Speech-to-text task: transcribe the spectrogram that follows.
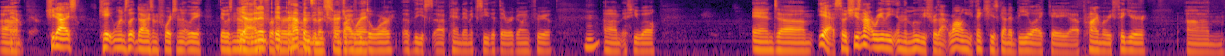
um, Yeah. she dies. Kate Winslet dies, unfortunately. There was no Yeah, room and it- for it happens in a tragic survival way. door of the uh, pandemic sea that they were going through, Mhm. um, if you will. And um, yeah, so she's not really in the movie for that long. You think she's going to be like a uh, primary figure. Um,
